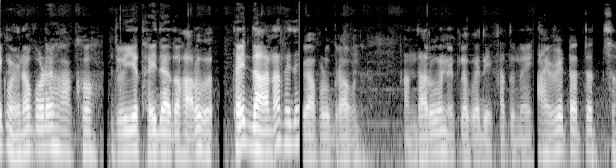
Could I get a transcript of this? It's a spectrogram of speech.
એક મહિનો પડ્યો આખો. જોઈએ થઈ જાય તો સારું. થઈ જ ના થઈ જાય. આપણું ગ્રાઉન્ડ અંધારું હોય ને એટલે કોઈ દેખાતું નહીં. હાઈવે ટચ જ છે.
